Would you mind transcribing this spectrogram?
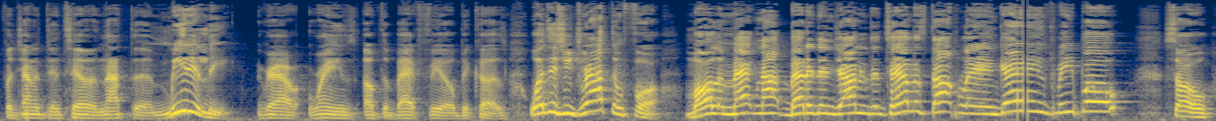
for Jonathan Taylor not to immediately grab reins of the backfield because what did you draft him for? Marlon Mack not better than Jonathan Taylor? Stop playing games, people. So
